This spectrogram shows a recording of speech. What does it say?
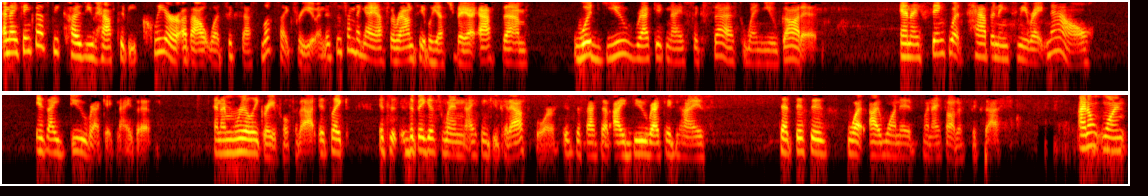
And I think that's because you have to be clear about what success looks like for you. And this is something I asked the roundtable yesterday. I asked them, would you recognize success when you got it? And I think what's happening to me right now is I do recognize it. And I'm really grateful for that. It's like it's the biggest win I think you could ask for is the fact that I do recognize that this is what I wanted when I thought of success. I don't want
